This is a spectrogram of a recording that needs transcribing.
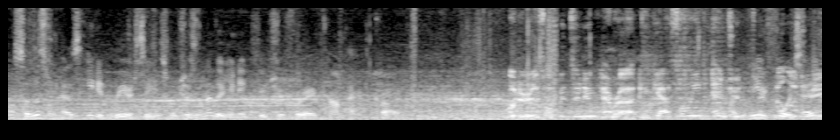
Also, this one has heated rear seats, which is another unique feature for a compact car. Motors opens a new era in gasoline engine The new technology. Forte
